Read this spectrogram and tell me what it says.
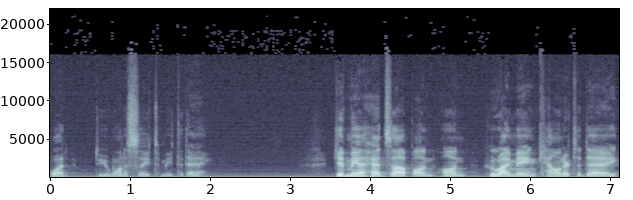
what do you want to say to me today? Give me a heads up on, on who I may encounter today,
